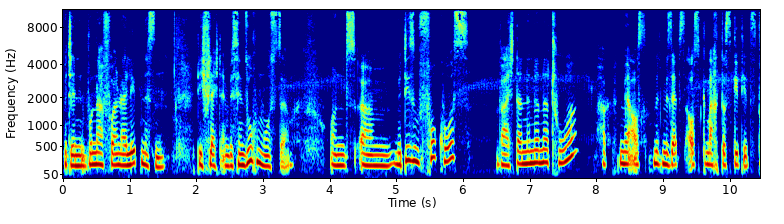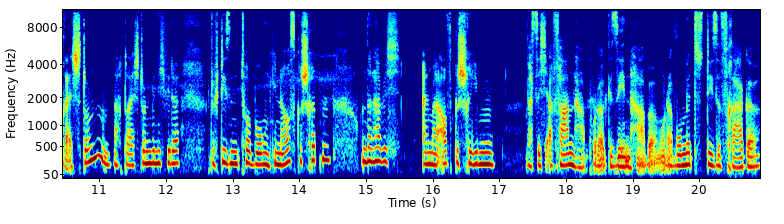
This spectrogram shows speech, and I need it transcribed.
Mit den wundervollen Erlebnissen, die ich vielleicht ein bisschen suchen musste. Und ähm, mit diesem Fokus war ich dann in der Natur habe mir aus, mit mir selbst ausgemacht, das geht jetzt drei Stunden. Und nach drei Stunden bin ich wieder durch diesen Torbogen hinausgeschritten. Und dann habe ich einmal aufgeschrieben, was ich erfahren habe oder gesehen habe oder womit diese Frage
